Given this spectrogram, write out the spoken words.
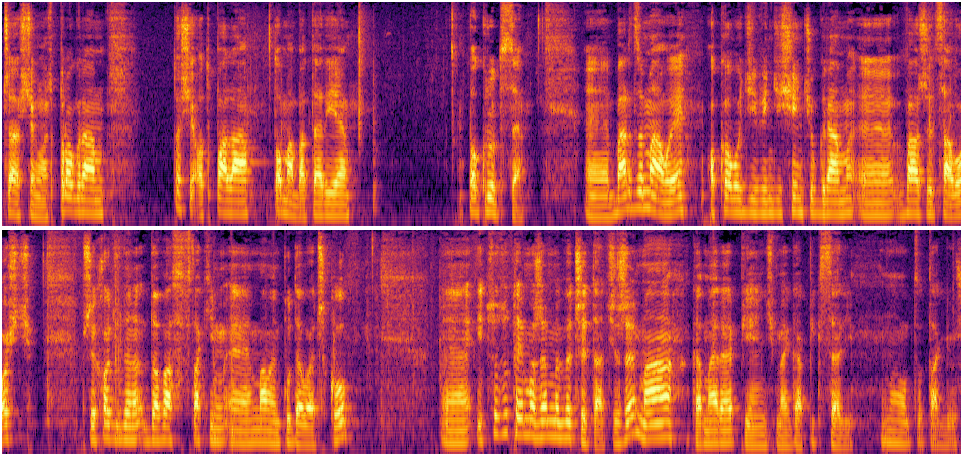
trzeba ściągnąć program, to się odpala, to ma baterię. Pokrótce. E, Bardzo mały, około 90 gram e, waży całość. Przychodzi do, do Was w takim e, małym pudełeczku. I co tutaj możemy wyczytać? Że ma kamerę 5 megapikseli. No to tak już.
